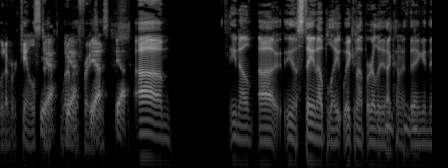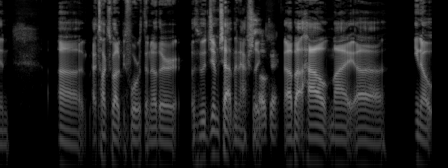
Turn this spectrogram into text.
Whatever candlestick, Yeah, whatever yeah, the phrase yeah, is. yeah. Um, you know, uh, you know, staying up late, waking up early, that Mhm, kind of mhm. thing, and then. Uh, I talked about it before with another with Jim Chapman actually Okay. about how my uh you know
